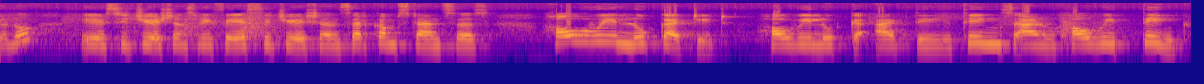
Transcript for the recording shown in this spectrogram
you know situations we face situations circumstances how we look at it how we look at the things and how we think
